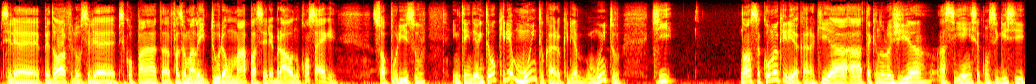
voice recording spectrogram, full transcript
Se ele é pedófilo, se ele é psicopata, fazer uma leitura, um mapa cerebral, não consegue. Só por isso, entendeu? Então eu queria muito, cara, eu queria muito que. Nossa, como eu queria, cara, que a, a tecnologia, a ciência conseguisse,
